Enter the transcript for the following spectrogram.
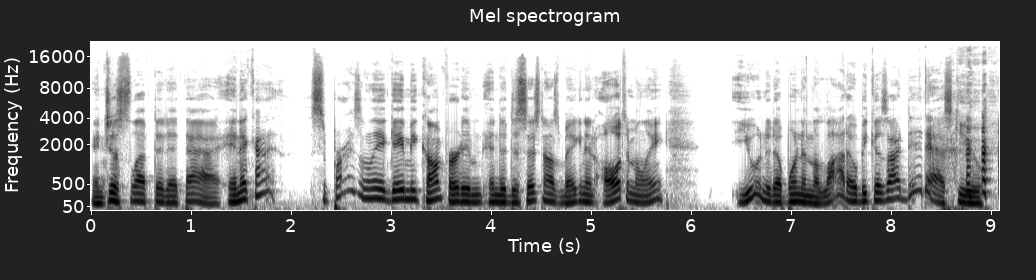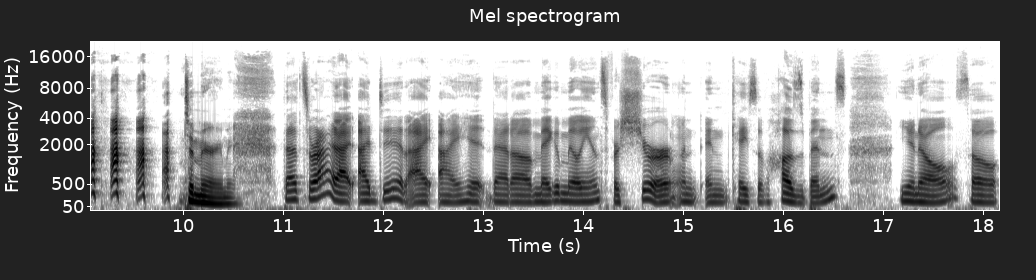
And just left it at that. And it kind of surprisingly, it gave me comfort in, in the decision I was making. And ultimately, you ended up winning the lotto because I did ask you to marry me. That's right. I, I did. I, I hit that uh, mega millions for sure in, in case of husbands, you know. So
